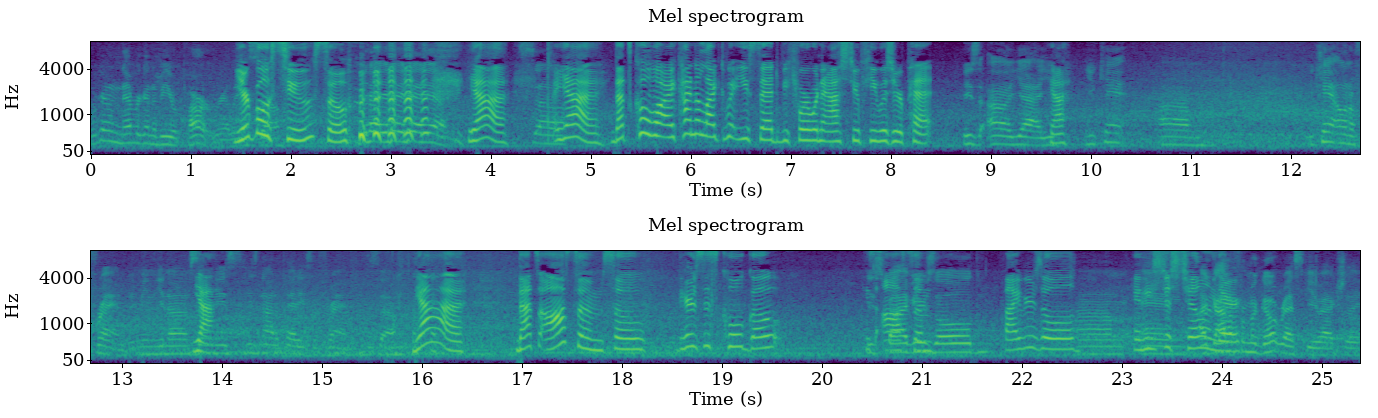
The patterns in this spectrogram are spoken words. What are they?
we're gonna never gonna be apart really. You're so- both two, so Yeah, yeah, yeah, yeah. yeah, So- yeah. That's cool. Well, I kind of liked what you said before when I asked you if he was your pet. He's uh yeah you, Yeah. you can't um you can't own a friend. I mean you know what I'm saying? Yeah. he's he's not a pet, he's a friend. So Yeah, that's awesome. So here's this cool goat. He's, he's awesome. five years old. Five years old. Um, And he's just chilling there. I got there. from a goat rescue actually.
